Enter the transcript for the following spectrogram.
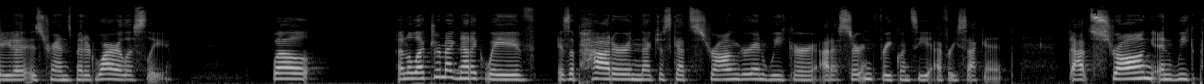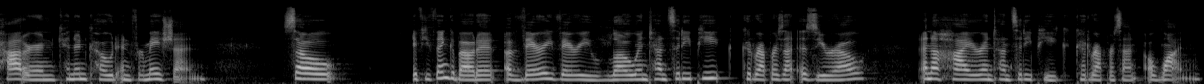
data is transmitted wirelessly? Well, an electromagnetic wave is a pattern that just gets stronger and weaker at a certain frequency every second. That strong and weak pattern can encode information. So, if you think about it, a very, very low intensity peak could represent a zero, and a higher intensity peak could represent a 1.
